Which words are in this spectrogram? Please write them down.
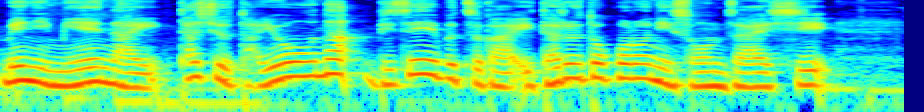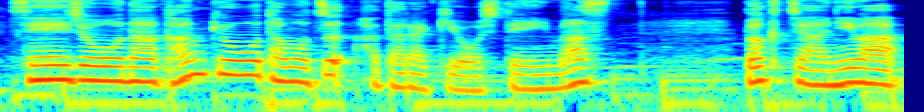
目に見えない多種多様な微生物が至る所に存在し正常な環境を保つ働きをしています。バクチャーには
